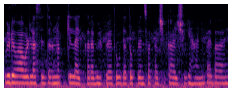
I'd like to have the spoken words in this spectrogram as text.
व्हिडिओ आवडला असेल तर नक्की लाईक करा. भेटूयात. उद्या तोपर्यंत स्वतःची काळजी घ्या आणि बाय बाय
